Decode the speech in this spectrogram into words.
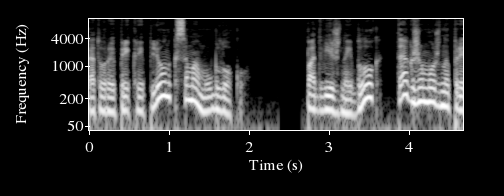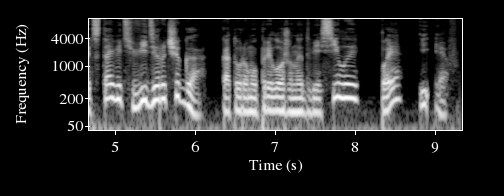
который прикреплен к самому блоку. Подвижный блок также можно представить в виде рычага, к которому приложены две силы P и F.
